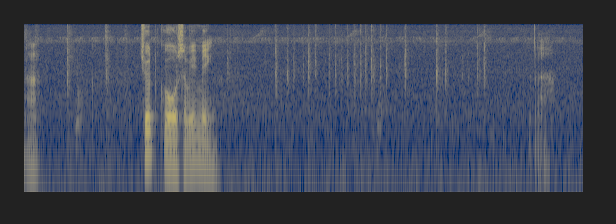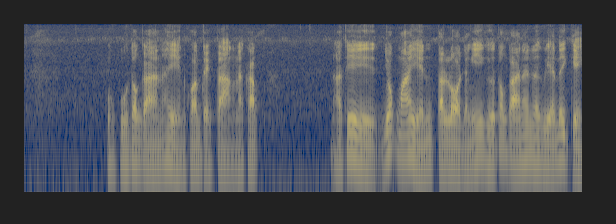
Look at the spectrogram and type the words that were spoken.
นะชุด go swimming นะคุณครูต้องการให้เห็นความแตกต่างนะครับนะที่ยกไม้เห็นตลอดอย่างนี้คือต้องการให้นักเรียนได้เก่ง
